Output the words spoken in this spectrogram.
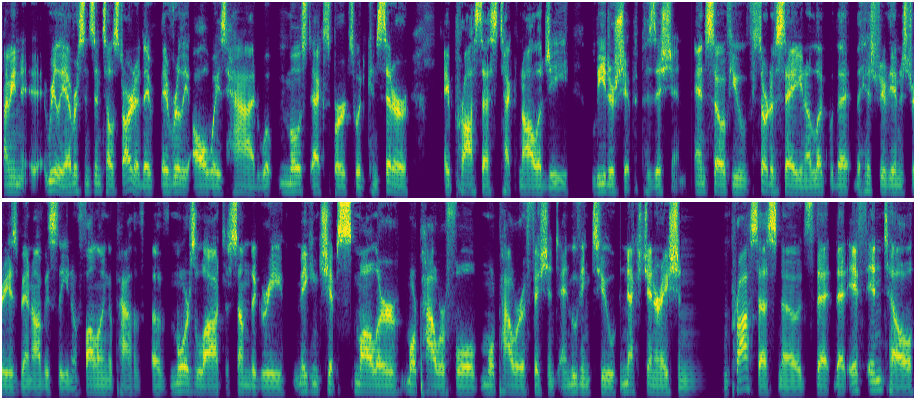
I mean, really, ever since Intel started, they've, they've really always had what most experts would consider a process technology leadership position. And so if you sort of say, you know, look, the, the history of the industry has been obviously, you know, following a path of, of Moore's law to some degree, making chips smaller, more powerful, more power efficient, and moving to next generation process nodes that that if Intel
